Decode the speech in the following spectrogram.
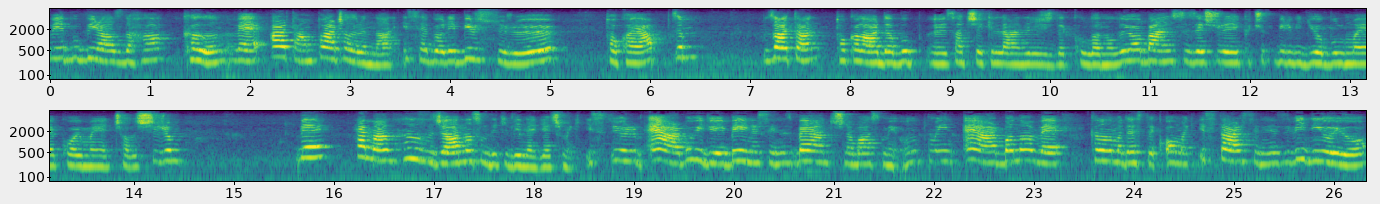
ve bu biraz daha kalın ve artan parçalarından ise böyle bir sürü toka yaptım. Zaten tokalarda bu e, saç şekillendiricide kullanılıyor. Ben size şuraya küçük bir video bulmaya koymaya çalışırım. Ve hemen hızlıca nasıl dikildiğine geçmek istiyorum. Eğer bu videoyu beğenirseniz beğen tuşuna basmayı unutmayın. Eğer bana ve kanalıma destek olmak isterseniz videoyu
